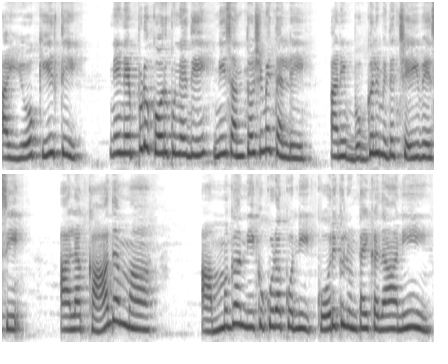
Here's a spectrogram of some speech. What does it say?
అయ్యో కీర్తి నేనెప్పుడు కోరుకునేది నీ సంతోషమే తల్లి అని బుగ్గల మీద చేయి వేసి. అలా కాదమ్మా అమ్మగా నీకు కూడా కొన్ని కోరికలు ఉంటాయి కదా అని.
